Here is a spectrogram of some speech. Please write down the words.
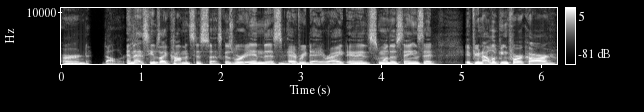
earned dollars. And that seems like common sense to us because we're in this mm-hmm. every day, right? And it's one of those things that if you're not looking for a car,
